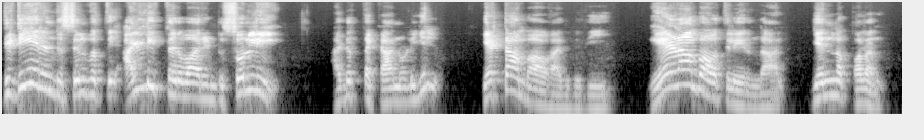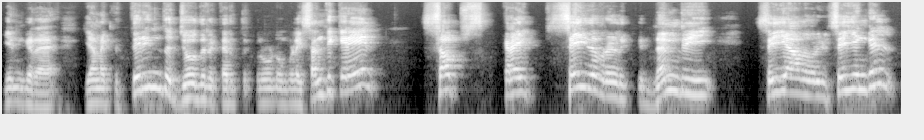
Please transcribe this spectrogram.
திடீரென்று செல்வத்தை அள்ளி தருவார் என்று சொல்லி அடுத்த காணொளியில் எட்டாம் பாவகாதிபதி ஏழாம் பாவத்தில் இருந்தால் என்ன பலன் என்கிற எனக்கு தெரிந்த ஜோதிட கருத்துக்களோடு உங்களை சந்திக்கிறேன். சப்ஸ்கிரைப் செய்தவர்களுக்கு நன்றி. செய்யாதவர்கள் செய்யுங்கள்.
